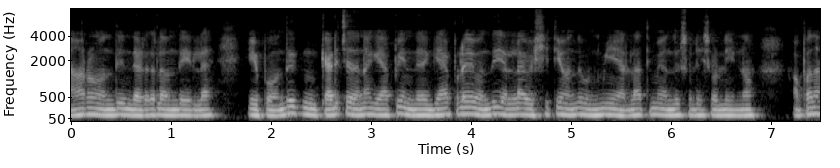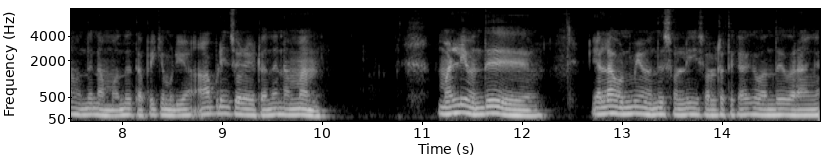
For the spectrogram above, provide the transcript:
யாரும் வந்து இந்த இடத்துல வந்து இல்லை. இப்போ வந்து கிடைச்சதுன்னா கேப்பு இந்த கேப்லேயே வந்து எல்லா விஷயத்தையும் வந்து உண்மையை எல்லாத்தையுமே வந்து சொல்லி சொல்லிடணும். அப்போ தான் வந்து நம்ம வந்து தப்பிக்க முடியும். அப்படின்னு சொல்லிட்டு வந்து நம்ம மல்லி வந்து எல்லா உண்மையும் வந்து சொல்லி சொல்கிறதுக்காக வந்து வராங்க.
